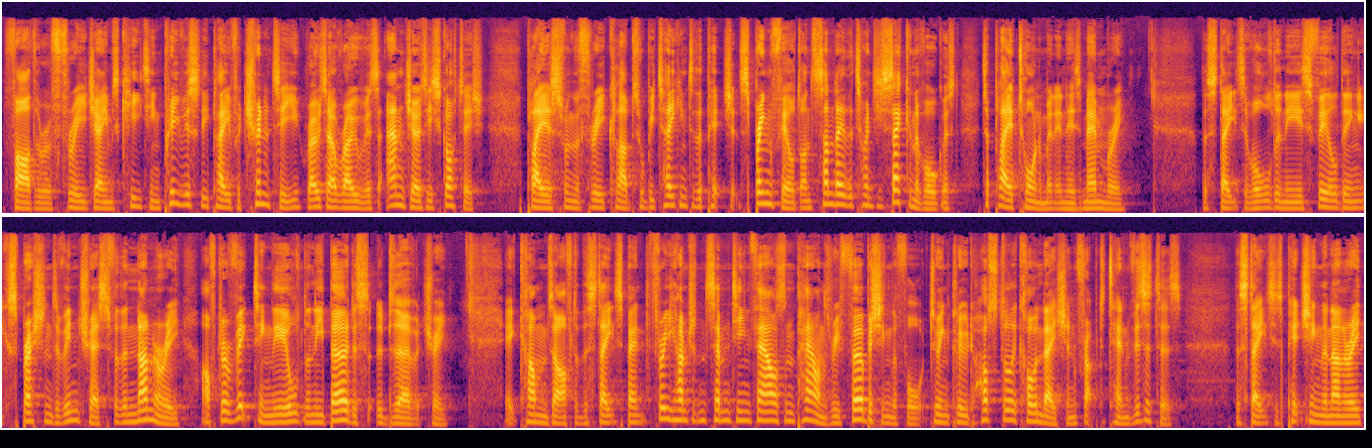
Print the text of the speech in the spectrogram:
Father of three, James Keating previously played for Trinity, Rozel Rovers, and Jersey Scottish. Players from the three clubs will be taken to the pitch at Springfield on Sunday, the 22nd of August, to play a tournament in his memory. The States of Alderney is fielding expressions of interest for the nunnery after evicting the Alderney Bird Observatory. It comes after the state spent £317,000 refurbishing the fort to include hostel accommodation for up to 10 visitors. The state is pitching the nunnery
